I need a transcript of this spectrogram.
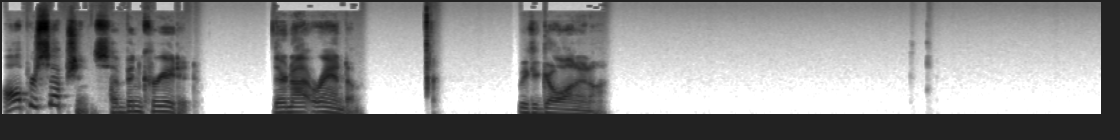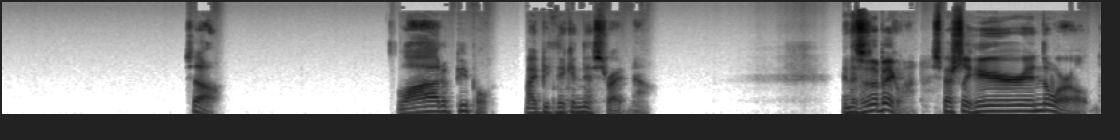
All perceptions have been created, they're not random. We could go on and on. So, a lot of people might be thinking this right now. And this is a big one, especially here in the world.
